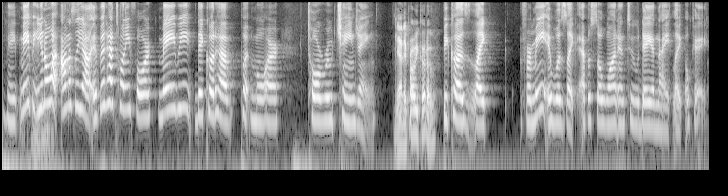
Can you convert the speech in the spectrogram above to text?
Maybe, maybe you know what? Honestly, yeah. If it had twenty four, maybe they could have put more Toru changing Yeah, they probably could have. because, like, for me, it was like episode one and two, day and night. Like, okay,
